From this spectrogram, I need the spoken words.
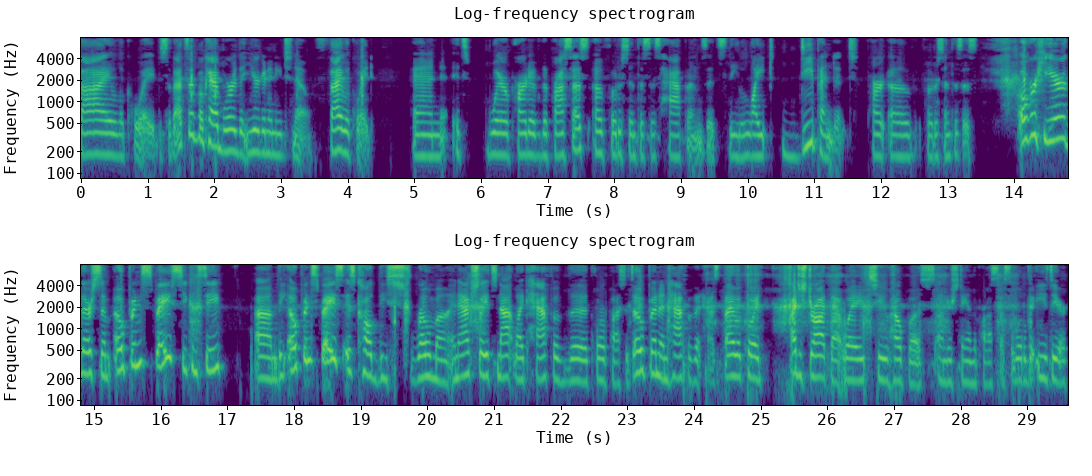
thylakoid. So that's a vocab word that you're going to need to know, thylakoid. And it's where part of the process of photosynthesis happens. It's the light dependent part of photosynthesis. Over here, there's some open space. You can see um, the open space is called the stroma, and actually it's not like half of the chloroplast. It's open and half of it has thylakoid. I just draw it that way to help us understand the process a little bit easier.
